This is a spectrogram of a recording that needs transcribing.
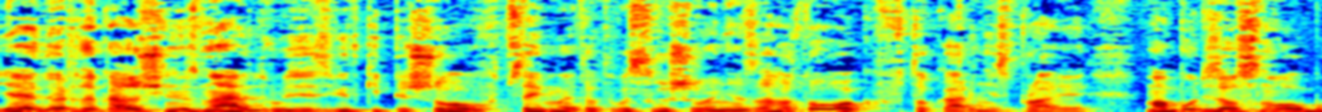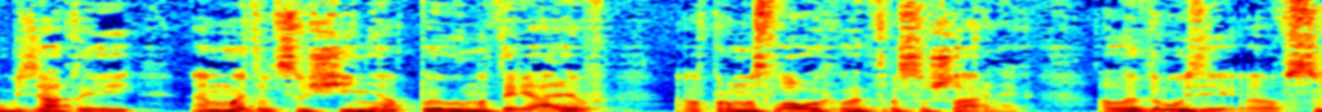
Я, відверто кажучи, не знаю, друзі, звідки пішов цей метод висушування заготовок в токарній справі. Мабуть, за основу був взятий е, метод сушіння пилу матеріалів е, в промислових електросушарнях. Але, друзі, е,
